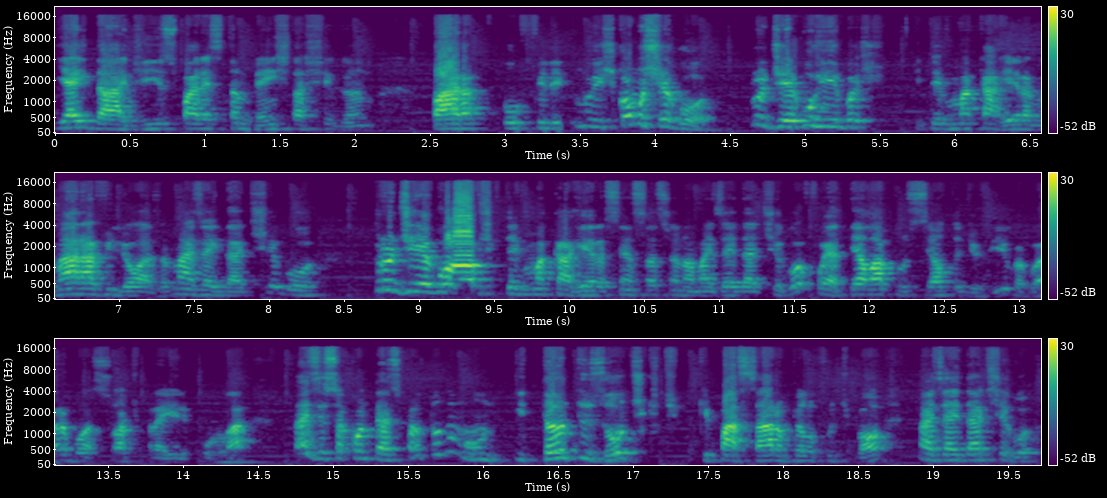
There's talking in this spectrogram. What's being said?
e a idade. E isso parece também estar chegando para o Felipe Luiz. Como chegou? Para o Diego Ribas, que teve uma carreira maravilhosa, mas a idade chegou. Para o Diego Alves, que teve uma carreira sensacional, mas a idade chegou, foi até lá para o Celta de Vigo, agora boa sorte para ele por lá. Mas isso acontece para todo mundo. E tantos outros que, que passaram pelo futebol, mas a idade chegou.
